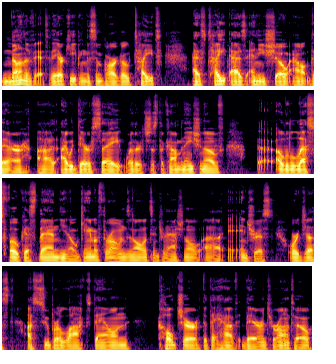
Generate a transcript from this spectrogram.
None of it. They are keeping this embargo tight as tight as any show out there. Uh, I would dare say, whether it's just the combination of a little less focused than you know Game of Thrones and all its international uh, interest, or just a super locked down culture that they have there in Toronto.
